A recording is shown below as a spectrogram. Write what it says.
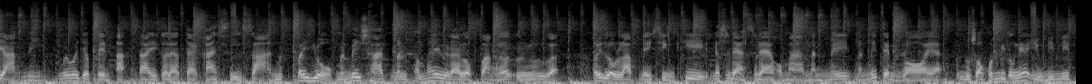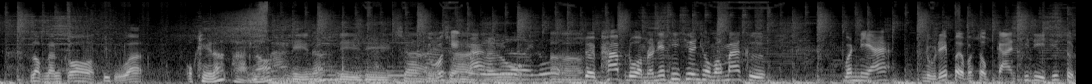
อย่างหนึ่งไม่ว่าจะเป็นอะไรก็แล้วแต่การสื่อสารประโยคมันไม่ชัด มันทำให้เวลาเราฟังแล้วเรารู้สึกว่าเฮ้ยเรารับในสิ่งที่นักแสดงแสดงออกมามันไม่มันไม่เต็มร้อยอะหนูสองคนมีตรงเนี้ยอยู่นิดๆนอกนั้นก็พี่ถือว่า โอเคนะผ่านเนาะดีนะ ดีดีใช่ถือว่าเก่งมากใช่แล้วลูก เลยลูก อ่าฮะ โดยภาพรวมแล้วเนี่ยที่ชื่นชมมาก ๆ คือ วันเนี้ยหนูได้เปิดประสบการณ์ที่ดีที่สุด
